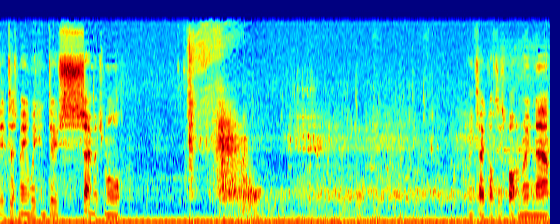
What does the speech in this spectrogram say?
it does mean we can do so much more. We take off this bottom room now.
